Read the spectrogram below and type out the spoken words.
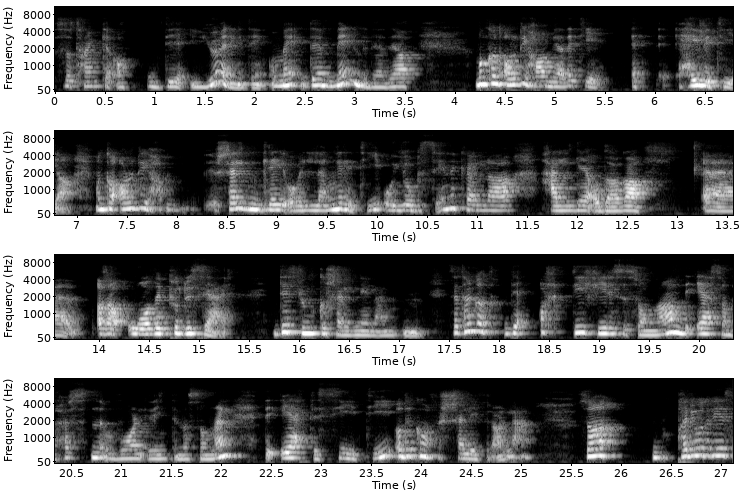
så tenker jeg at det gjør ingenting. Og det jeg mener med det, er at man kan aldri ha medietid hele tida. Man kan aldri ha, sjelden greie over lengre tid å jobbe sene kvelder, helger og dager. Eh, altså overprodusere. Det funker sjelden i lengden. Så jeg tenker at det er alt de fire sesongene. Det er som høsten, våren, vinteren og sommeren. Det er til si tid, og det kan være forskjellig for alle. Så periodevis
